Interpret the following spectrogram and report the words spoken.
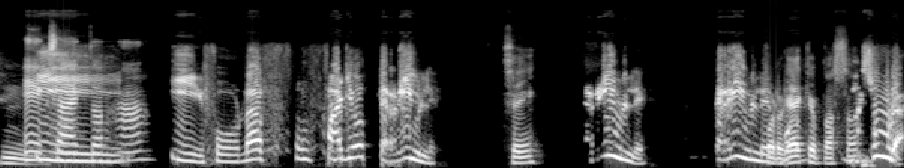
Mm. Exacto, y fue una, un fallo terrible. Sí. Terrible, terrible. ¿Por qué? ¿Qué pasó? Basura.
